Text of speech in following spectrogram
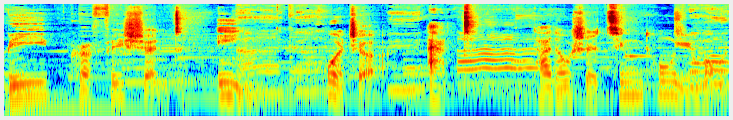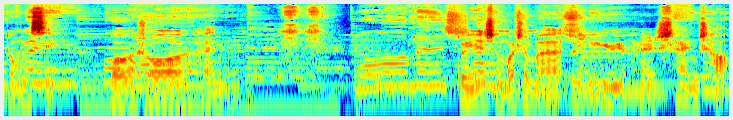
，be proficient in 或者 at，它都是精通于某个东西，或者说很。对于什么什么领域很擅长，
